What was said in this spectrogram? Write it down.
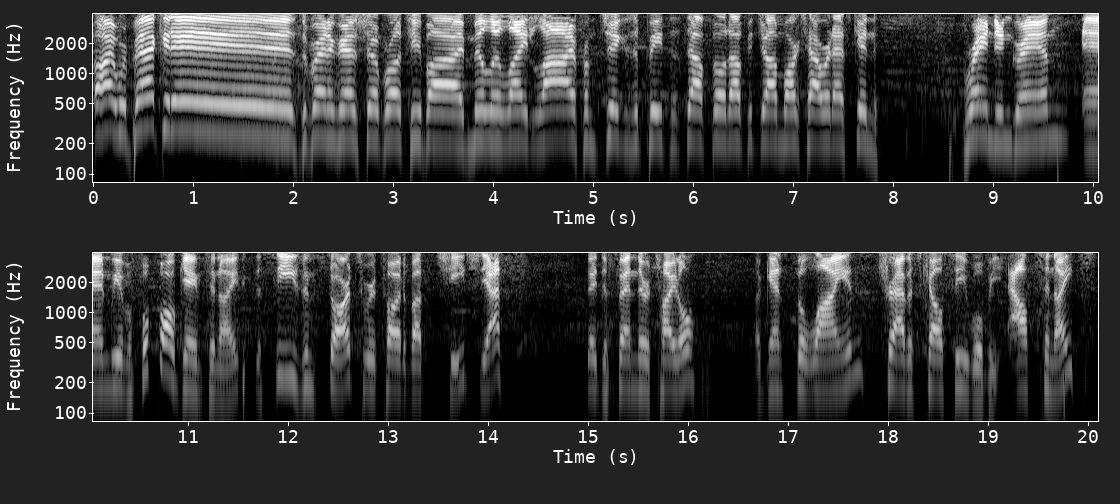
right, we're back. It is the Brandon Graham Show brought to you by Miller Lite live from Chickies and Pete's in South Philadelphia. Jon Marks, Howard Eskin, Brandon Graham, and we have a football game tonight. The season starts. We were talking about the Chiefs. Yes, they defend their title against the Lions. Travis Kelce will be out tonight.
